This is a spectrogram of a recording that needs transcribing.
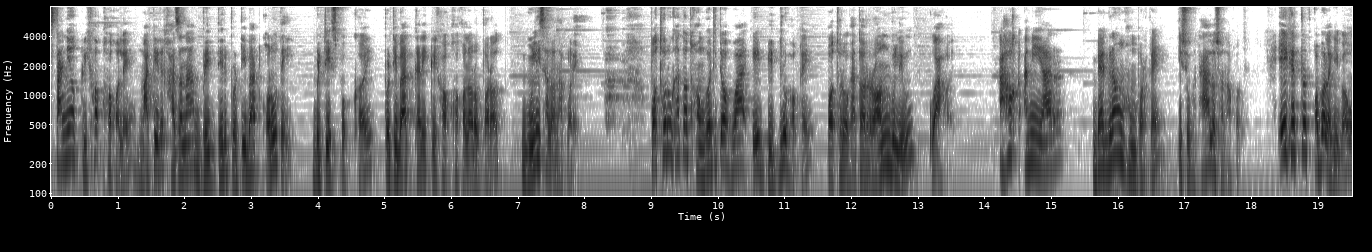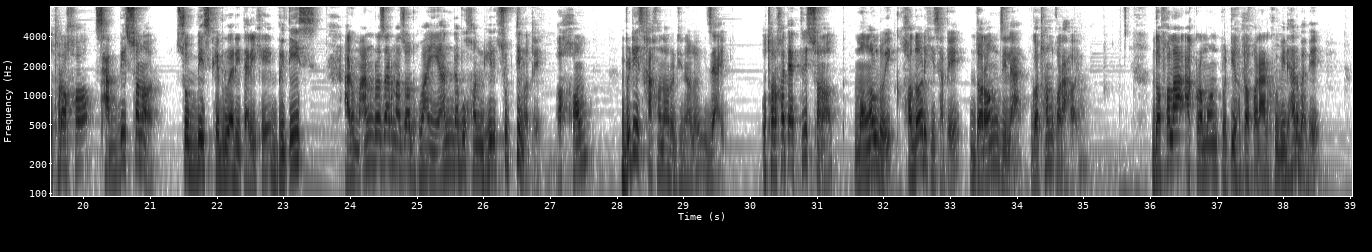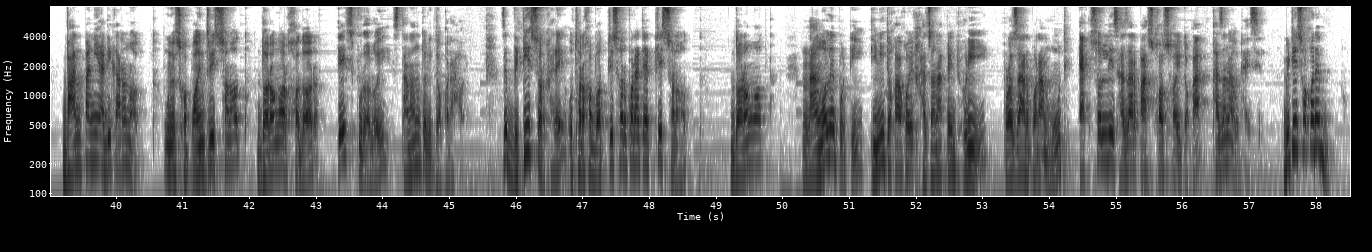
স্থানীয় কৃষকসকলে মাটিৰ খাজানা বৃদ্ধিৰ প্ৰতিবাদ কৰোঁতেই ব্ৰিটিছ পক্ষই প্ৰতিবাদকাৰী কৃষকসকলৰ ওপৰত গুলীচালনা কৰে। পথৰুঘাটত সংঘটিত হোৱা এই বিদ্ৰোহকে পথৰুঘাটৰ ৰণ বুলিও কোৱা হয়। আহক আমি ইয়াৰ বেকগ্ৰাউণ্ড সম্পৰ্কে কিছু কথা আলোচনা কৰোঁ। এই ক্ষেত্ৰত ক'ব লাগিব ওঠৰশ ছাব্বিছ চনৰ চৌব্বিছ ফেব্ৰুৱাৰী তাৰিখে ব্ৰিটিছ আৰু মান ৰজাৰ মাজত হোৱা ইয়াণ্ডাবু সন্ধিৰ চুক্তিমতে অসম ব্ৰিটিছ শাসনৰ অধীনলৈ যায়। ওঠৰশ তেত্ৰিছ চনত মঙলদৈক সদৰ হিচাপে দৰং জিলা গঠন কৰা হয়। দফলা আক্ৰমণ প্ৰতিহত কৰাৰ সুবিধাৰ বাবে বানপানী আদি কাৰণত ঊনৈছশ পঁয়ত্ৰিছ চনত দৰঙৰ সদৰ তেজপুৰলৈ স্থানান্তৰিত কৰা হয় যে ব্ৰিটিছ চৰকাৰে ওঠৰশ বত্ৰিছৰ পৰা তেত্ৰিছ চনত দৰঙত নাঙলে প্ৰতি তিনি টকাকৈ খাজনাকে ধৰি প্ৰজাৰ পৰা মুঠ একচল্লিছ হাজাৰ পাঁচশ ছয় টকা খাজানা উঠাইছিল। ব্ৰিটিছসকলে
